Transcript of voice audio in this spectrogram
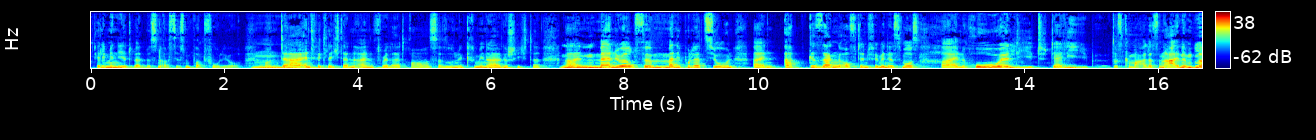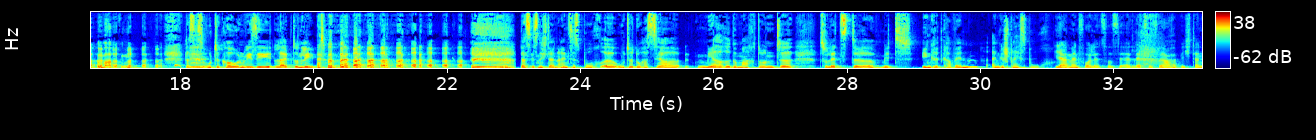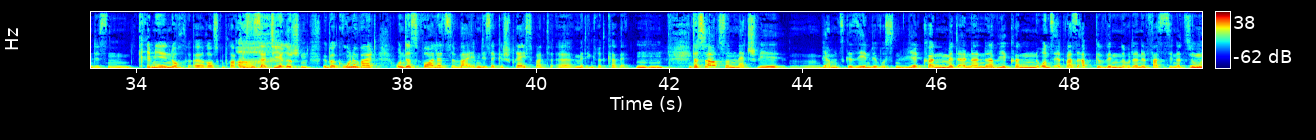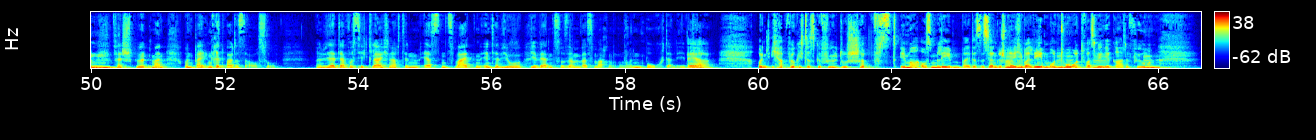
eliminiert werden müssen aus diesem Portfolio. Und da entwickle ich dann einen Thriller draus, also eine Kriminalgeschichte, ein Manual für Manipulation, ein Abgesang auf den Feminismus, ein hohe Lied der Liebe. Das kann man alles in einem machen. Das ist Ute Cohen, wie sie leibt und lebt. Das ist nicht dein einziges Buch, äh, Ute. Du hast ja mehrere gemacht und äh, zuletzt äh, mit Ingrid Caven ein Gesprächsbuch. Ja, mein vorletztes Jahr. Letztes Jahr habe ich dann diesen Krimi noch äh, rausgebracht, diesen satirischen über Grunewald. Und das vorletzte war eben dieser Gesprächsband äh, mit Ingrid Cavell. Und das, war auch so ein Match, wie wir haben uns gesehen, wir wussten, wir können miteinander, wir können uns etwas abgewinnen oder eine Faszination verspürt man. Und bei Ingrid war das auch so. Und da, wusste ich gleich nach dem ersten, zweiten Interview, wir werden zusammen was machen. Ein Buch dann eben. ne? Ja. Und ich habe wirklich das Gefühl, du schöpfst immer aus dem Leben, weil das ist ja ein Gespräch über Leben und Tod, was wir hier gerade führen.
